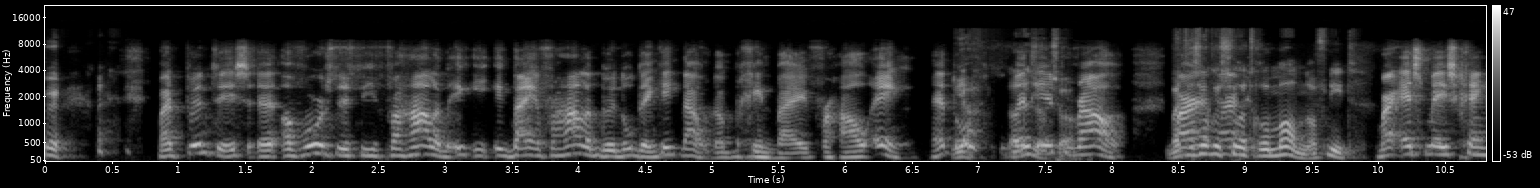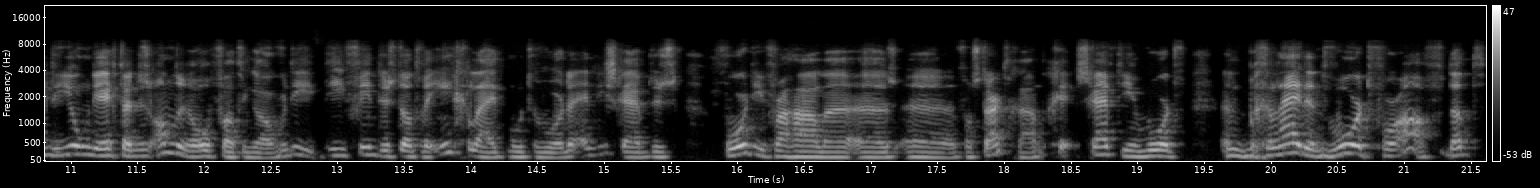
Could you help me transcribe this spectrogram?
maar het punt is, uh, alvorens dus die verhalen... Ik, ik, bij een verhalenbundel denk ik, nou, dat begint bij verhaal 1. Hè, toch? Ja, dat het is eerste verhaal. Maar, maar, het is ook een soort roman, of niet? Maar Esmee Schenk de Jong, die heeft daar dus andere opvatting over. Die, die vindt dus dat we ingeleid moeten worden. En die schrijft dus, voor die verhalen uh, van start gaan... schrijft hij een woord, een begeleidend woord vooraf. Dat...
